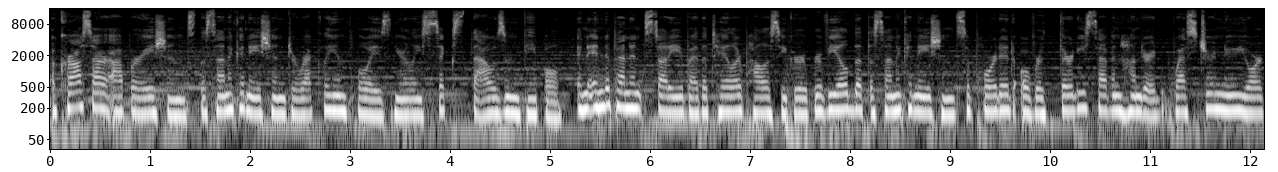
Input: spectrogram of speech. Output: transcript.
Across our operations, the Seneca Nation directly employs nearly 6,000 people. An independent study by the Taylor Policy Group revealed that the Seneca Nation supported over 3,700 Western New York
